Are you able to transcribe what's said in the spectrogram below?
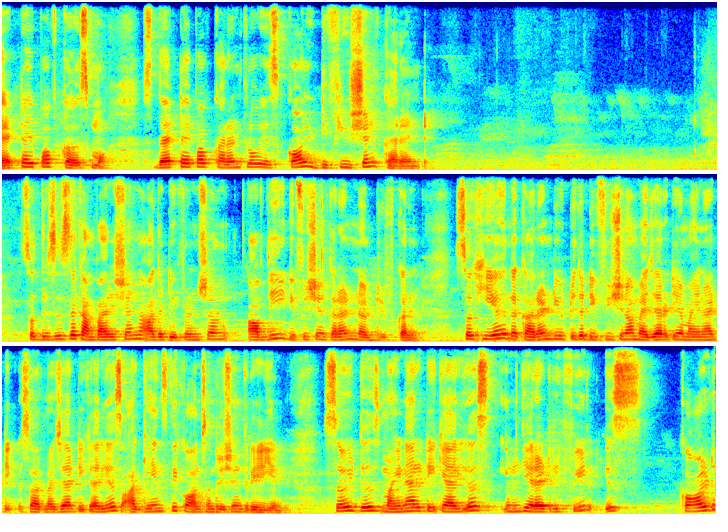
That type of small, that type of current flow is called diffusion current so this is the comparison or the differential of the diffusion current and drift current. So here the current due to the diffusion of majority and minority sorry majority carriers against the concentration gradient. So it is minority carriers in the electric field is called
